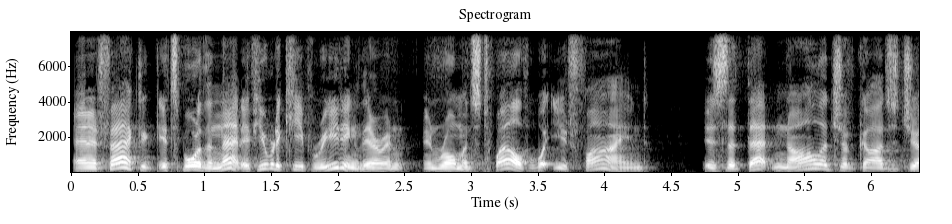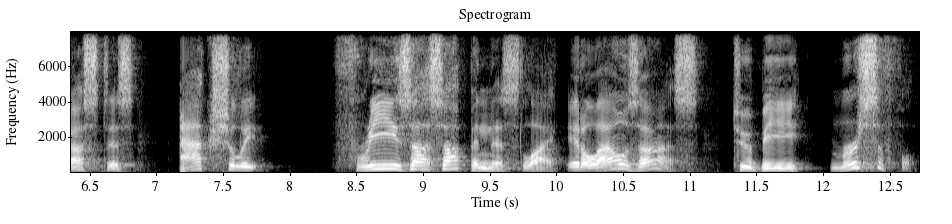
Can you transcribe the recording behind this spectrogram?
And in fact, it's more than that. If you were to keep reading there in, in Romans 12, what you'd find is that that knowledge of God's justice actually frees us up in this life. It allows us to be merciful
